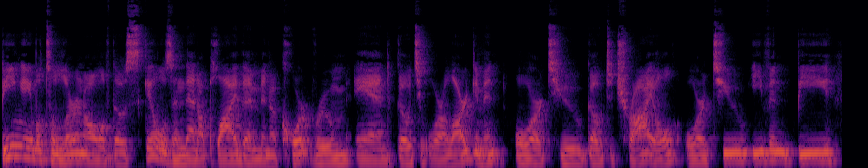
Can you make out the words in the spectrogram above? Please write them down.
being able to learn all of those skills and then apply them in a courtroom and go to oral argument or to go to trial or to even be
